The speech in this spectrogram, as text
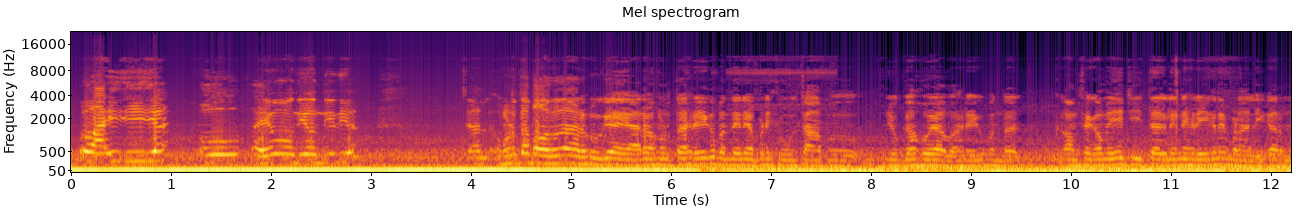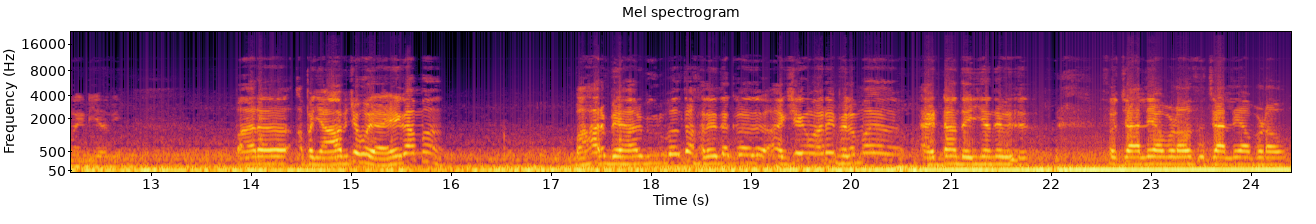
ਉਹ ਆਈ ਚੀਜ਼ ਆ। ਉਹ ਐਂ ਆਉਂਦੀ ਆਉਂਦੀ ਹੁੰਦੀ ਆ। ਚੱਲ, ਹੁਣ ਤਾਂ ਬਹੁਤ ਸੁਧਾਰ ਹੋ ਗਿਆ ਯਾਰ। ਹੁਣ ਤਾਂ ਹਰੇਕ ਬੰਦੇ ਨੇ ਆਪਣੀ ਸਹੂਲਤ ਆਪ ਜੋਗਾ ਹੋਇਆ ਵਾ। ਹਰੇਕ ਬੰਦਾ ਕਮ ਸੇ ਕਮ ਇਹ ਚੀਜ਼ ਤਾਂ ਅਗਲੇ ਨੇ ਹਰੇਕ ਨੇ ਬਣਾ ਲਈ ਘਰ ਇੰਡੀਆ ਦੀ। ਪਰ ਪੰਜਾਬ 'ਚ ਹੋਇਆ ਇਹ ਕੰਮ। ਬਾਹਰ ਬਿਹਾਰ ਬਿਗਰੂਬਲ ਤਾਂ ਹਲੇ ਤੱਕ ਐਕਸ਼ਨ ਮਾਰੇ ਫਿਲਮਾਂ ਐਡਾਂ ਦੇਈ ਜਾਂਦੇ ਵੀ। ਸ਼ੌਚਾਲਿਆ ਬਣਾਓ ਸ਼ੌਚਾਲਿਆ ਬਣਾਓ।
